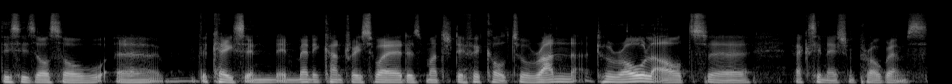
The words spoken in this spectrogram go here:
this is also uh, the case in in many countries where it is much difficult to run to roll out uh, vaccination programs.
